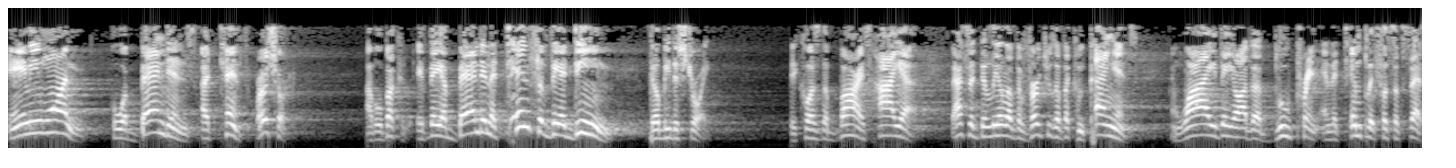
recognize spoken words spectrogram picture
anyone who abandons a tenth, ushur, Abu Bakr, if they abandon a tenth of their deen, they'll be destroyed. Because the bar is higher. That's a dalil of the virtues of the companions and why they are the blueprint and the template for success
